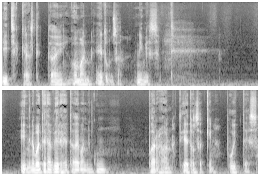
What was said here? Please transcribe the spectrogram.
itsekkäästi tai oman etunsa nimissä. Ihminen voi tehdä virheitä aivan niin kuin parhaan tietonsakin puitteissa,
